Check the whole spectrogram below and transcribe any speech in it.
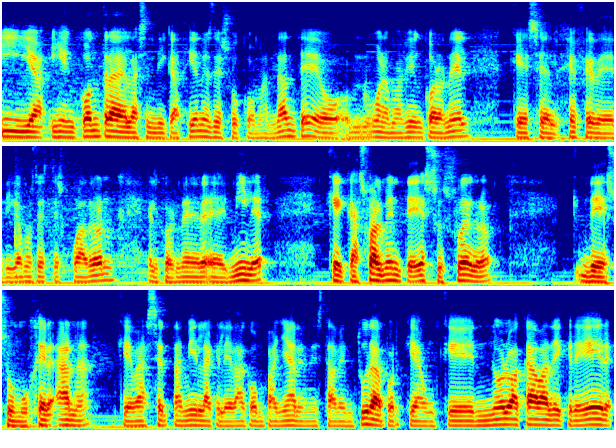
y, en contra de las indicaciones de su comandante, o bueno, más bien coronel, que es el jefe de, digamos, de este escuadrón, el coronel eh, Miller, que casualmente es su suegro de su mujer Ana, que va a ser también la que le va a acompañar en esta aventura, porque aunque no lo acaba de creer,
